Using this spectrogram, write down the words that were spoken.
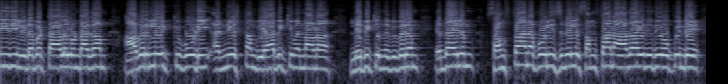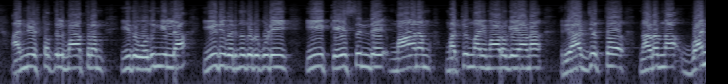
രീതിയിൽ ഇടപെട്ട ആളുകളുണ്ടാകാം. അവരിലേക്ക് കൂടി അന്വേഷണം വ്യാപിക്കുമെന്നാണ് ലഭിക്കുന്ന വിവരം. എന്തായാലും സംസ്ഥാന പോലീസിന്റെ സംസ്ഥാന ആദായ നിധി വകുപ്പിന്റെ അന്വേഷണത്തിൽ മാത്രം ഇത് ഒതുങ്ങില്ല. ഇ ഡി വരുന്നതോടുകൂടി ഈ കേസിന്റെ മാനം മറ്റൊന്നായി മാറുകയാണ്. രാജ്യത്ത് നടന്ന വൻ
